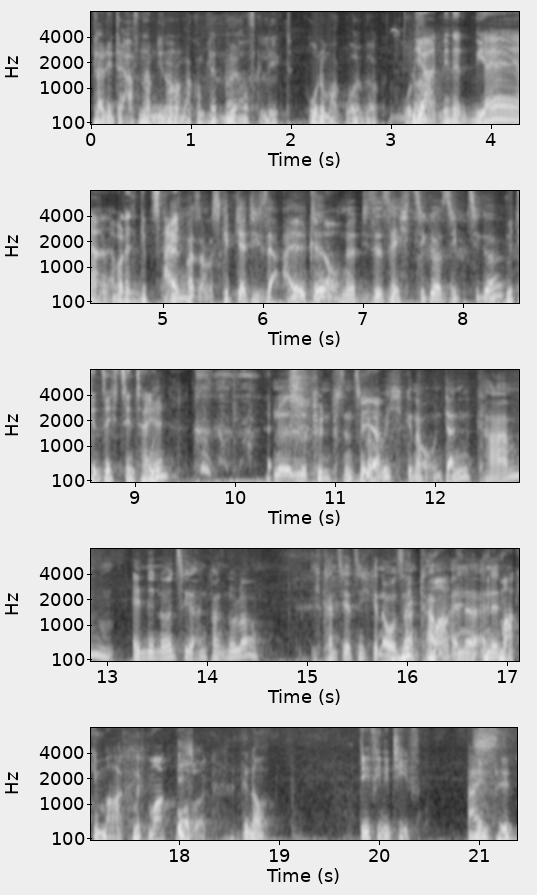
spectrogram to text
Planet der Affen haben die noch mal komplett neu aufgelegt. Ohne Mark Wahlberg, oder? Ja, nee, nee, ja, ja, ja. Aber da gibt es Also einen pass auf, es gibt ja diese alte, Genau. ne, diese 60er, 70er, mit den 16 Teilen. ne, also fünf sind es, Ja. glaube ich, genau. Und dann kam Ende 90er, Anfang Nuller, ich kann es jetzt nicht genau sagen, Mit, kam Mark, eine, eine mit Marky Mark, mit Mark Wahlberg. Genau, Definitiv. ein Film.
